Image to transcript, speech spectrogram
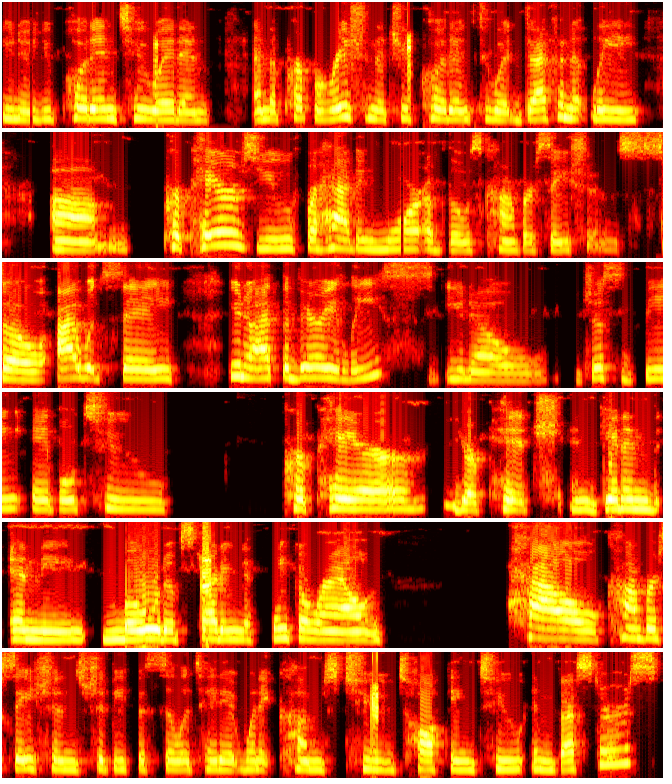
you know you put into it and and the preparation that you put into it definitely um, prepares you for having more of those conversations so i would say you know at the very least you know just being able to prepare your pitch and get in, in the mode of starting to think around how conversations should be facilitated when it comes to talking to investors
